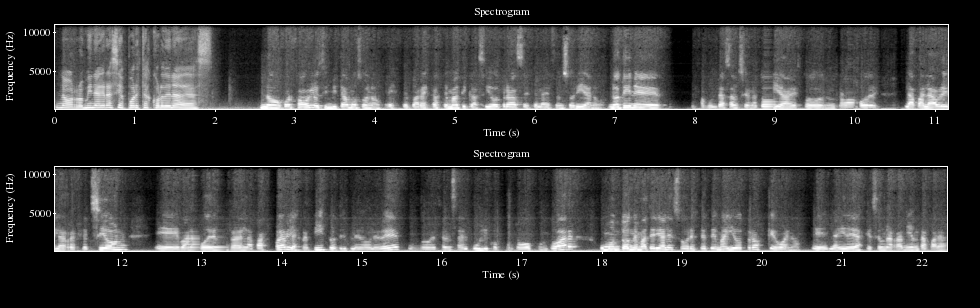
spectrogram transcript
No, Romina, gracias por estas coordenadas. No, por favor, les invitamos o no, este, para estas temáticas y otras, este, la Defensoría no. No tiene facultad sancionatoria, es todo un trabajo de la palabra y la reflexión. Eh, van a poder entrar en la página web, les repito, www.defensadelpublico.gov.ar, un montón de materiales sobre este tema y otros que, bueno, eh, la idea es que sea una herramienta para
